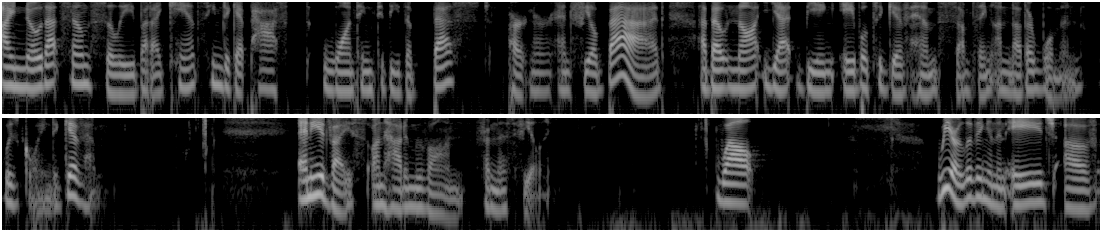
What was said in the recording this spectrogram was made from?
I know that sounds silly, but I can't seem to get past wanting to be the best partner and feel bad about not yet being able to give him something another woman was going to give him. Any advice on how to move on from this feeling? Well, we are living in an age of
